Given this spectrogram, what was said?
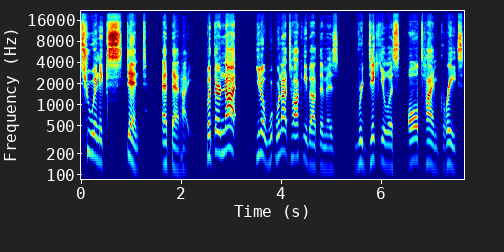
to an extent at that height, but they're not. You know, we're not talking about them as ridiculous all-time greats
